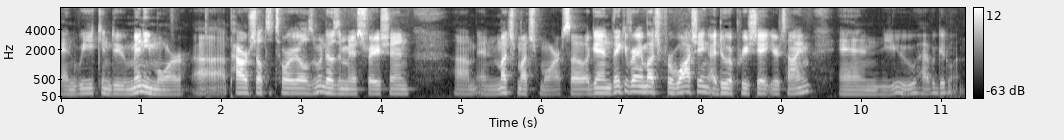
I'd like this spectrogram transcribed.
and we can do many more uh, PowerShell tutorials, Windows administration, um, and much, much more. So, again, thank you very much for watching. I do appreciate your time, and you have a good one.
